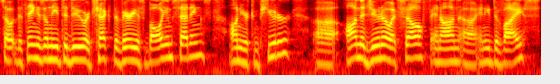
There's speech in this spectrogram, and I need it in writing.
So the things you'll need to do are check the various volume settings on your computer, uh, on the Juno itself, and on uh, any device,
